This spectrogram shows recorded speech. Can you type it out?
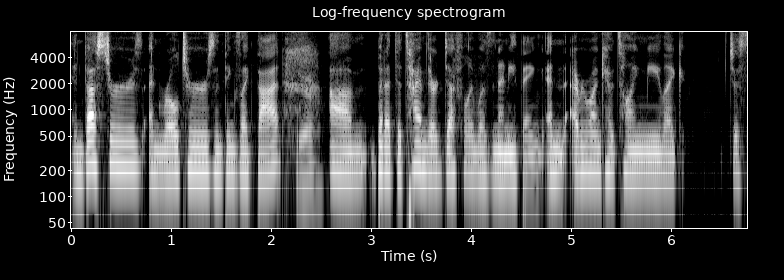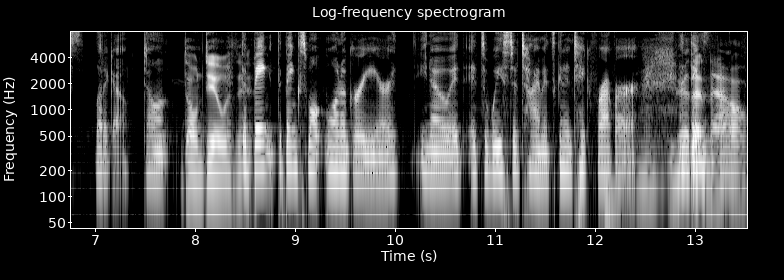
investors and realtors and things like that. Yeah. Um, but at the time, there definitely wasn't anything, and everyone kept telling me like, just let it go. Don't. don't deal with The it. The bank, the banks won't, won't agree, or you know, it, it's a waste of time. It's going to take forever. you hear that now?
